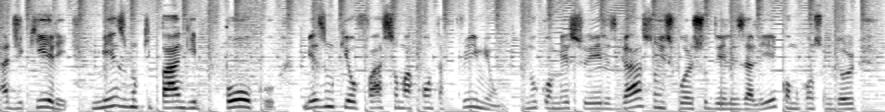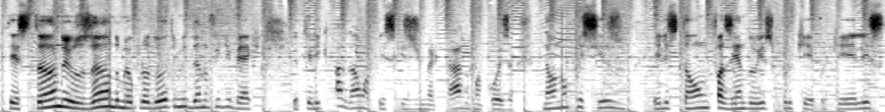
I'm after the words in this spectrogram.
adquire, mesmo que pague pouco, mesmo que eu faça uma conta freemium, no começo eles gastam o esforço deles ali como consumidor testando e usando o meu produto e me dando feedback. Eu teria que pagar uma pesquisa de mercado, uma coisa. Não, não preciso. Eles estão fazendo isso por quê? Porque eles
